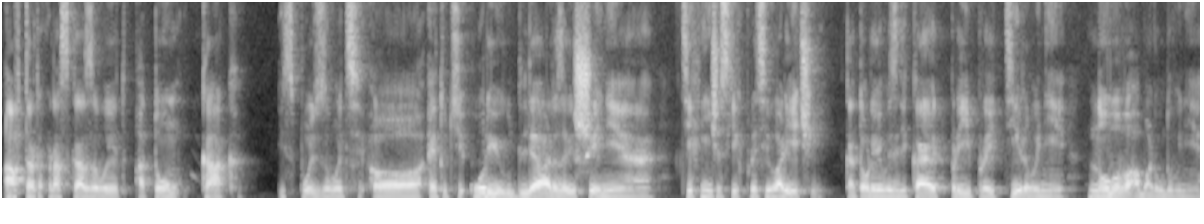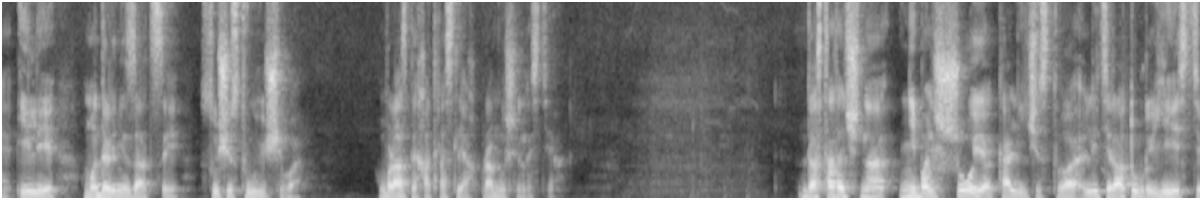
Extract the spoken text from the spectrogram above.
автор рассказывает о том, как использовать э, эту теорию для разрешения технических противоречий, которые возникают при проектировании нового оборудования или модернизации существующего в разных отраслях промышленности. Достаточно небольшое количество литературы есть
